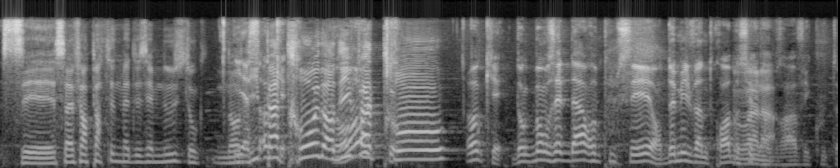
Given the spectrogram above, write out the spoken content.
Ça va faire partie de ma deuxième news, donc n'en Yes, dis pas trop, n'en dis pas trop. Ok, donc bon Zelda repoussé en 2023, bah, c'est pas grave, écoute.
